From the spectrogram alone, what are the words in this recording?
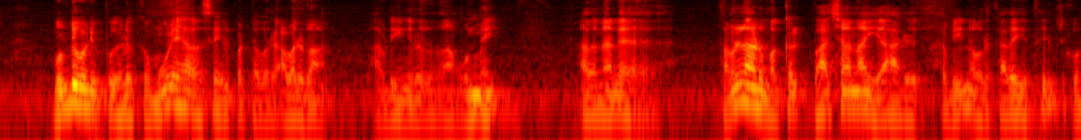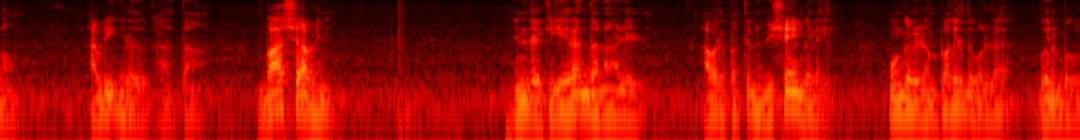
குண்டு வெடிப்புகளுக்கு மூளையாக செயல்பட்டவர் அவர்தான் அப்படிங்கிறது தான் உண்மை. அதனால் தமிழ்நாடு மக்கள் பாஷானா யார் அப்படின்னு ஒரு கதையை தெரிஞ்சுக்கணும் அப்படிங்கிறதுக்காகத்தான் பாஷாவின் இன்றைக்கு இறந்த நாளில் அவரை பற்றின விஷயங்களை உங்களிடம் பகிர்ந்து கொள்ள விரும்புகிறேன்.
